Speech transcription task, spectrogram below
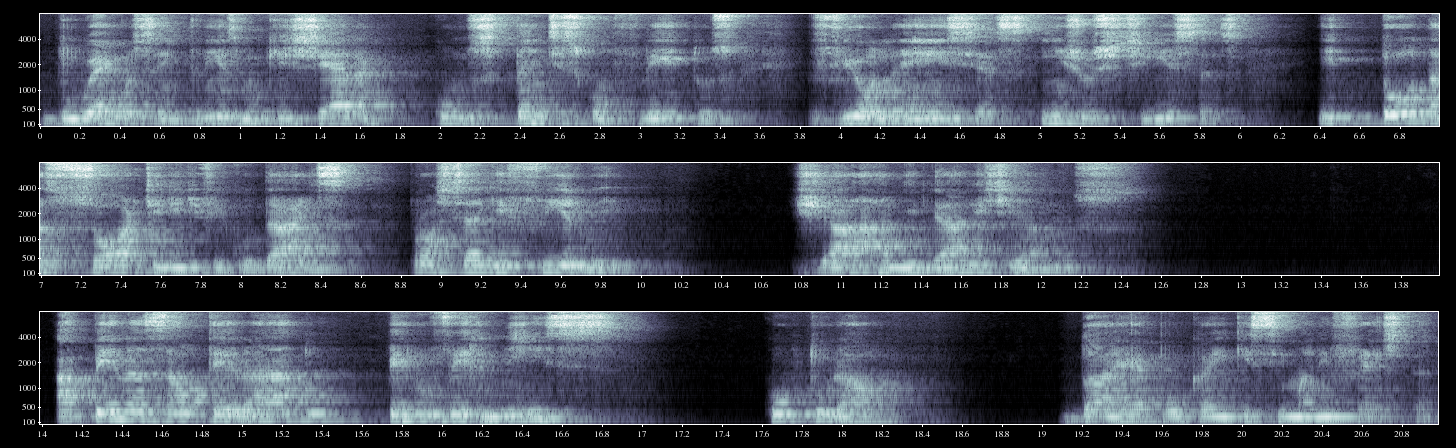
do egocentrismo que gera constantes conflitos, violências, injustiças e toda sorte de dificuldades prossegue firme, já há milhares de anos. Apenas alterado pelo verniz cultural da época em que se manifesta.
